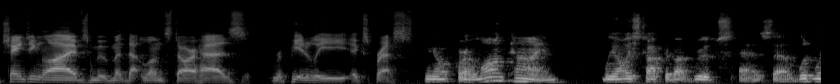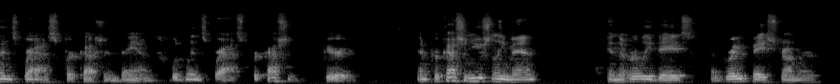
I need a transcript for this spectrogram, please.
changing lives movement that Lone Star has repeatedly expressed. You know, for a long time, we always talked about groups as uh, woodwinds brass percussion bands, woodwinds brass percussion, period. And percussion usually meant, in the early days, a great bass drummer,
